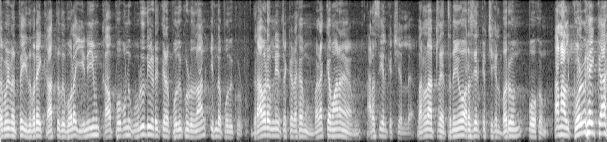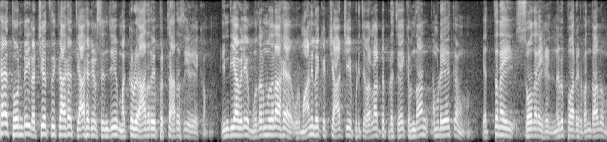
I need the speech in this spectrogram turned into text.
தமிழினத்தை இதுவரை காத்தது போல இனியும் காப்போம்னு உறுதி எடுக்கிற பொதுக்குழு தான் இந்த பொதுக்குழு. திராவிட முன்னேற்ற கழகம் வழக்கமான அரசியல் கட்சி அல்ல. வரலாற்றில் எத்தனையோ அரசியல் கட்சிகள் வரும் போகும். ஆனால் கொள்கைக்காக தோன்றி லட்சியத்துக்காக தியாகங்கள் செஞ்சு மக்களுடைய ஆதரவை பெற்ற அரசியல் இயக்கம். இந்தியாவிலே முதன் முதலாக ஒரு மாநில கட்சி ஆட்சியை பிடிச்ச வரலாற்று பிடிச்ச இயக்கம் தான் நம்முடைய இயக்கம். எத்தனை சோதனைகள் நெருப்பாறுகள் வந்தாலும்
